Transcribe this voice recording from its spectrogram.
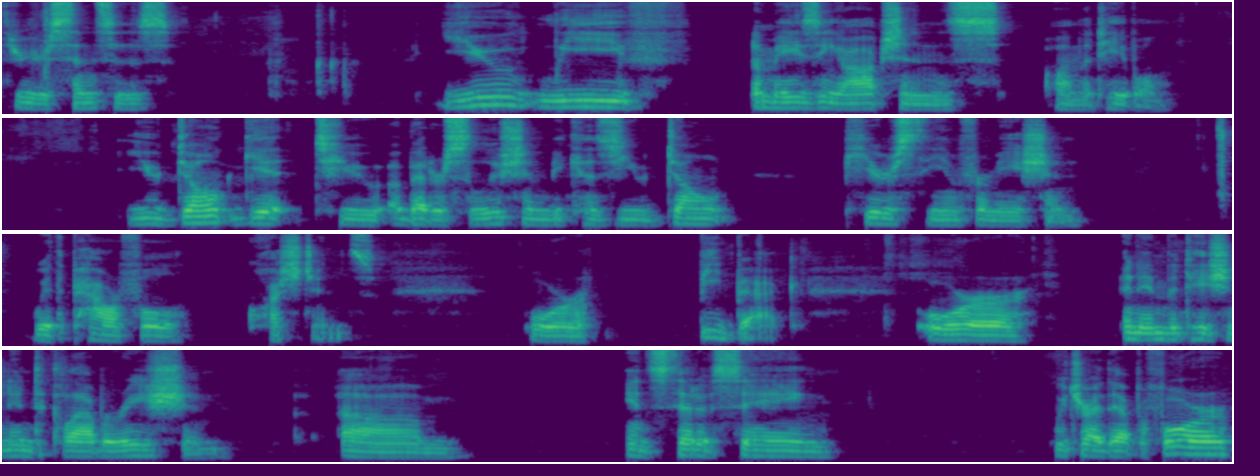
through your senses, you leave amazing options on the table. You don't get to a better solution because you don't pierce the information with powerful questions or feedback or an invitation into collaboration. Um, instead of saying, we tried that before,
